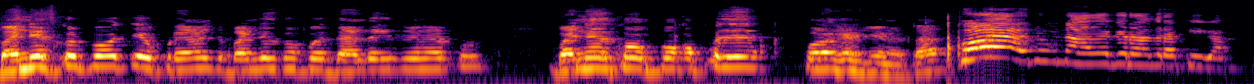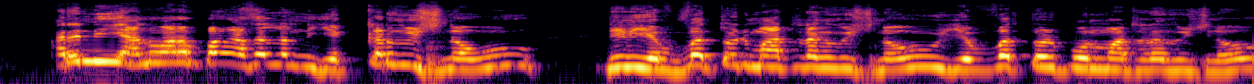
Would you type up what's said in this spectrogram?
బండి వేసుకొని పోతే ఇప్పుడు ఏమైతే బండి వేసుకొని పోతే దాని దగ్గర పోయినప్పుడు బండి వేసుకొని పోకపోతే పొలం కడిగినట్ట పో నువ్వు నా దగ్గర అరే నీ అనుమానం పని అసలు నన్ను ఎక్కడ చూసినావు? నేను ఎవరితోటి మాట్లాడక చూసినావు? ఎవరితోటి ఫోన్ మాట్లాడక చూసినావు?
